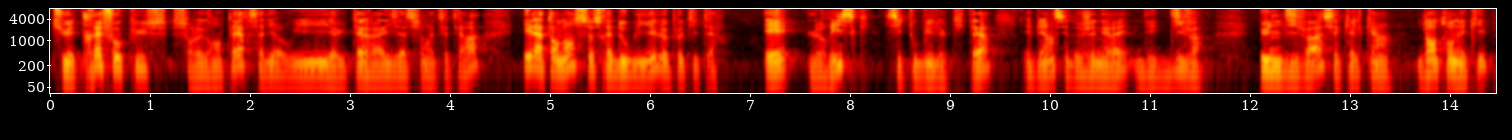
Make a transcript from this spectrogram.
tu es très focus sur le grand R, c'est-à-dire oui, il y a eu telle réalisation, etc. Et la tendance, ce serait d'oublier le petit R. Et le risque, si tu oublies le petit R, eh bien, c'est de générer des divas. Une diva, c'est quelqu'un dans ton équipe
